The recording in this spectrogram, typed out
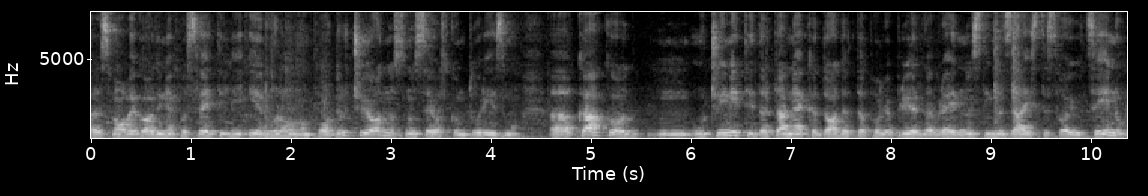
e, smo ove godine posvetili i ruralnom području, odnosno seoskom turizmu. Kako učiniti da ta neka dodata poljoprivredna vrednost ima zaiste svoju cenu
